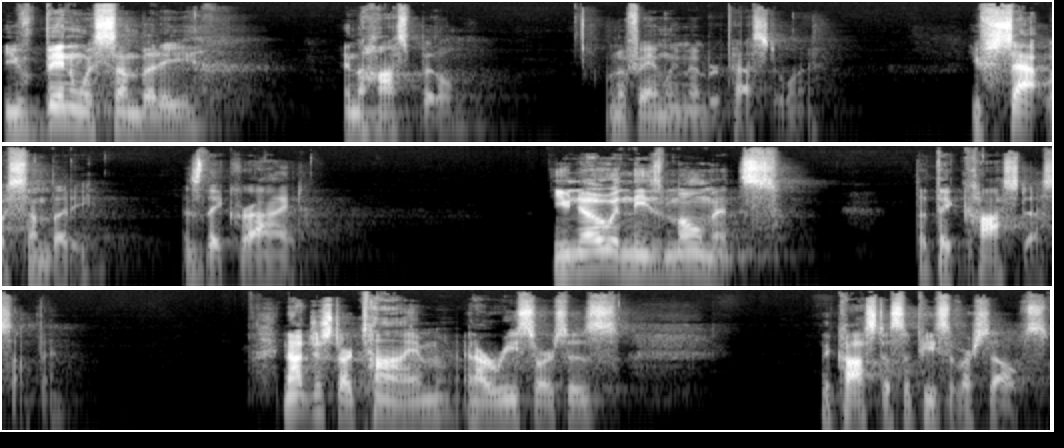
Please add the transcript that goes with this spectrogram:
You've been with somebody in the hospital when a family member passed away. You've sat with somebody as they cried. You know in these moments that they cost us something. Not just our time and our resources, they cost us a piece of ourselves.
